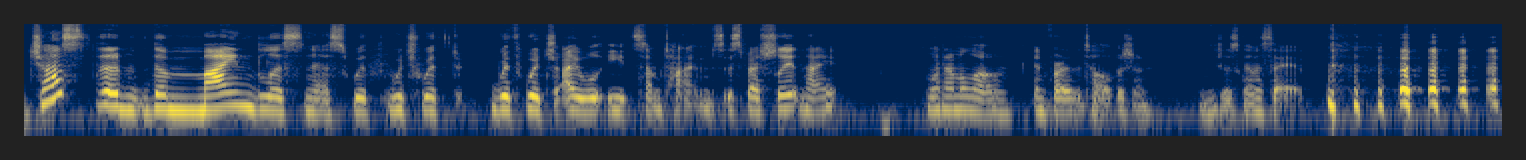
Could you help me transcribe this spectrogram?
just the the mindlessness with which with with which I will eat sometimes, especially at night when I'm alone in front of the television. I'm just gonna say it.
